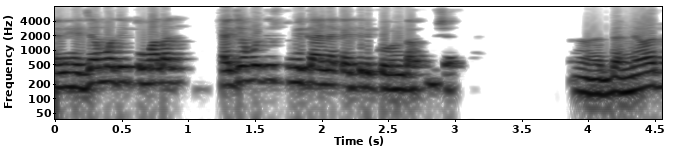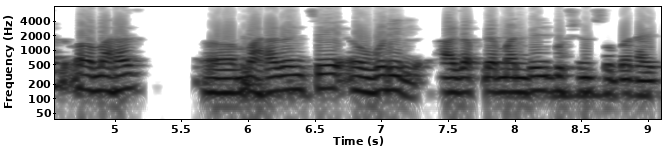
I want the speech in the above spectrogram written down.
आणि ह्याच्यामध्ये तुम्हाला ह्याच्यामध्येच तुम्ही काय ना काहीतरी करून दाखवू शकता. धन्यवाद महाराज. महाराजांचे वडील आज आपल्या मानदेश भूषण सोबत आहेत.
